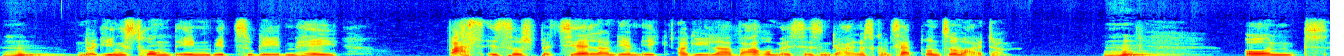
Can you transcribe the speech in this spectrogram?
Mhm. Und da ging es darum, denen mitzugeben, hey, was ist so speziell an dem Agila, warum ist es ein geiles Konzept und so weiter. Mhm. Und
